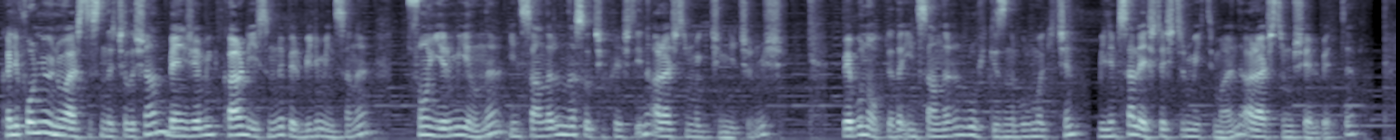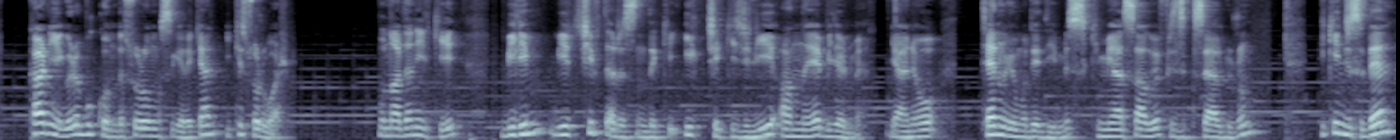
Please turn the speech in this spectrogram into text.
Kaliforniya Üniversitesi'nde çalışan Benjamin Carney isimli bir bilim insanı son 20 yılını insanların nasıl çiftleştiğini araştırmak için geçirmiş ve bu noktada insanların ruh ikizini bulmak için bilimsel eşleştirme ihtimalini araştırmış elbette. Carney'e göre bu konuda sorulması gereken iki soru var. Bunlardan ilki bilim bir çift arasındaki ilk çekiciliği anlayabilir mi? Yani o ten uyumu dediğimiz kimyasal ve fiziksel durum. İkincisi de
